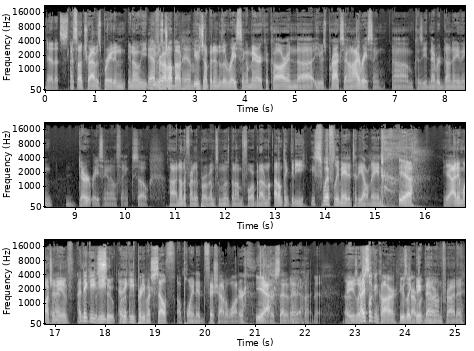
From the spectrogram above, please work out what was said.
Yeah, that's I saw Travis Braden. You know, he, Yeah, I he was forgot all about him. He was jumping into the Racing America car, and uh, he was practicing on iRacing because he had never done anything dirt racing. I don't think so. Uh, another friend of the program, someone who's been on before, but I don't. I don't think that he. He swiftly made it to the El Main. Yeah, yeah. I didn't watch any of. I think he, the he soup, I think he pretty much self-appointed fish out of water. Yeah. for set of it. Yeah. But Yeah, he was um, like nice looking car. He was like Sharp Big Ben car. on Friday.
